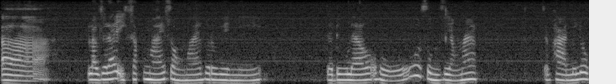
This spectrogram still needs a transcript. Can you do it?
เอ่อเราจะได้อีกสักไม้สองไม้บริเวณนี้ แต่ดูแล้วโอ้โหสุ่มเสี่ยงมาก จะผ่านไหมลูก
